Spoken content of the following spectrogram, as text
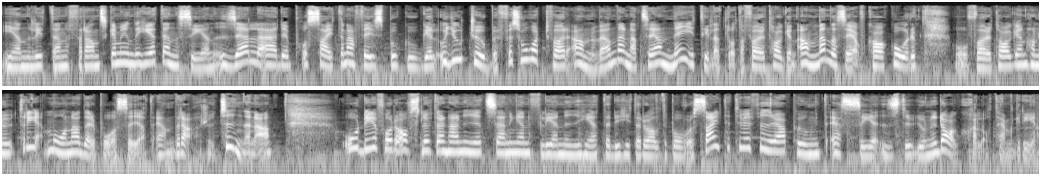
Enligt den franska myndigheten CNIL är det på sajterna Facebook, Google och Youtube för svårt för användaren att säga nej till att låta företagen använda sig av kakor. Och företagen har nu tre månader på sig att ändra rutinerna. Och det får avsluta den här nyhetssändningen. Fler nyheter det hittar du alltid på vår sajt tv4.se. I studion idag Charlotte Hemgren.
